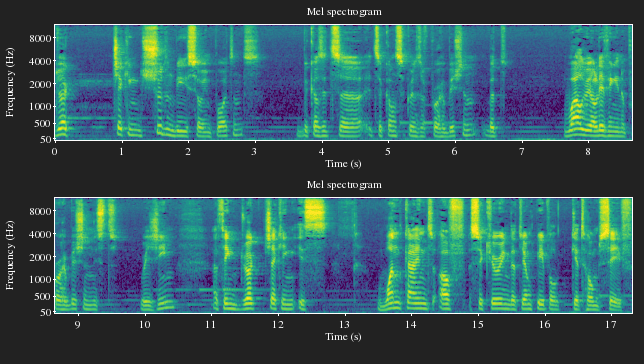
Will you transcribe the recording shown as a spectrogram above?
Drug checking shouldn't be so important because it's a, it's a consequence of prohibition but while we are living in a prohibitionist regime, I think drug checking is one kind of securing that young people get home safe.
